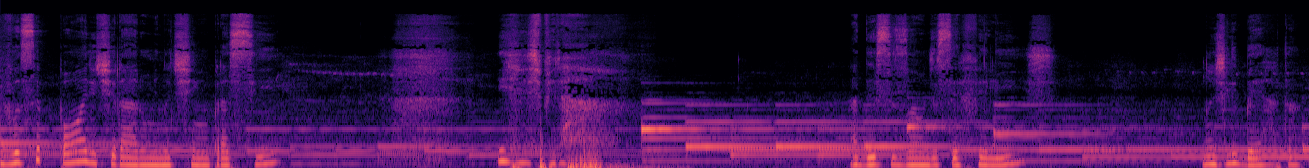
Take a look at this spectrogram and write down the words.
que você pode tirar um minutinho para si e respirar. A decisão de ser feliz nos liberta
